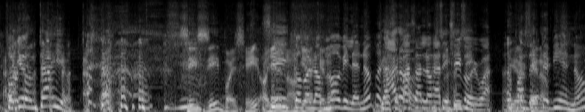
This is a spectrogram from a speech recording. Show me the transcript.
Por contagio. Sí, sí, pues sí. Oye, sí, no, como los móviles, ¿no? Cuando Claro. se pasan los Sí, sí, archivos sí. igual. Lo bien, ¿no?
